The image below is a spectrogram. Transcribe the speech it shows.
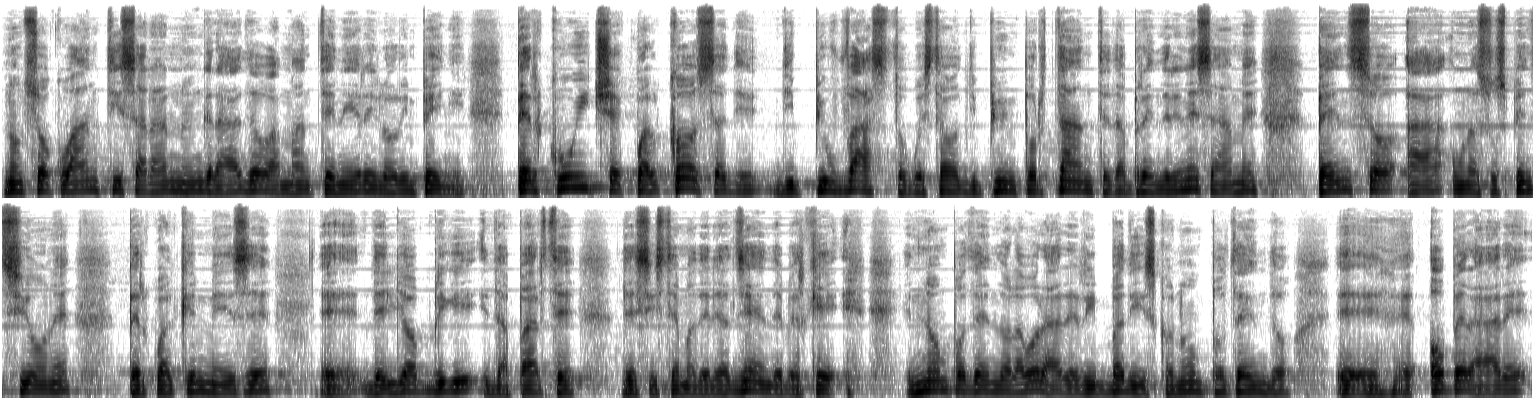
non so quanti saranno in grado a mantenere i loro impegni. Per cui c'è qualcosa di, di più vasto, questa di più importante da prendere in esame, penso a una sospensione per qualche mese eh, degli obblighi da parte del sistema delle aziende perché non potendo lavorare, ribadisco, non potendo eh, eh operare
